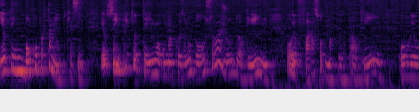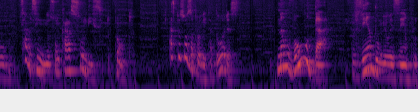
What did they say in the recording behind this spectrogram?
eu tenho um bom comportamento, que assim, eu sempre que eu tenho alguma coisa no bolso, eu ajudo alguém, ou eu faço alguma coisa para alguém, ou eu, sabe assim, eu sou um cara solícito, pronto. As pessoas aproveitadoras não vão mudar vendo o meu exemplo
